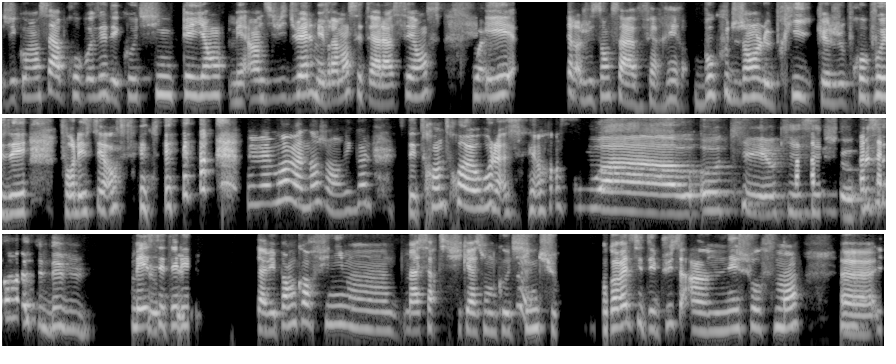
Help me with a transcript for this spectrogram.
j'ai commencé à proposer des coachings payants, mais individuels, mais vraiment, c'était à la séance. Ouais. Et je sens que ça va faire rire beaucoup de gens, le prix que je proposais pour les séances. c'était- mais même moi, maintenant, j'en rigole. C'était 33 euros la séance. Waouh, ok, ok, c'est chaud. Mais c'est normal, c'est le début. Mais c'était ok. les... J'avais pas encore fini mon... ma certification de coaching, tu vois. Donc, en fait, c'était plus un échauffement. Mhm. Euh, les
